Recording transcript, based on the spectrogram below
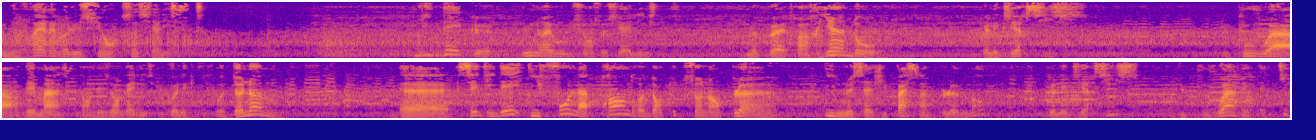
Une vraie révolution socialiste. L'idée qu'une révolution socialiste ne peut être rien d'autre que l'exercice du pouvoir des masses dans des organismes collectifs autonomes euh, cette idée, il faut la prendre dans toute son ampleur. Il ne s'agit pas simplement de l'exercice du pouvoir étatique.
